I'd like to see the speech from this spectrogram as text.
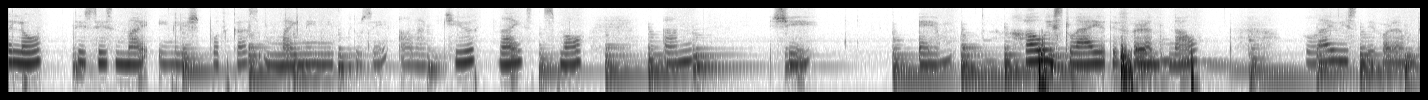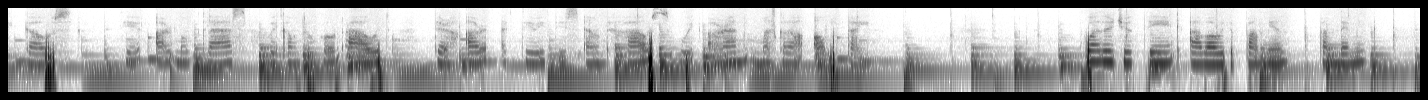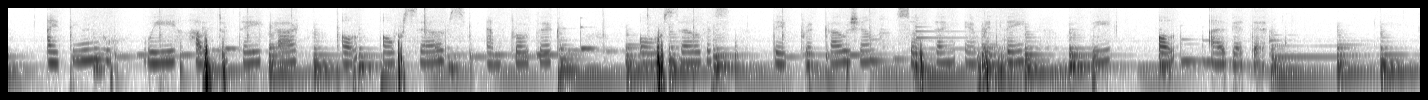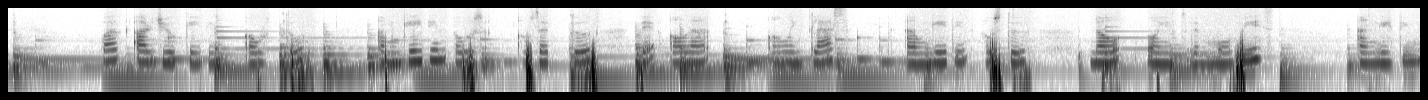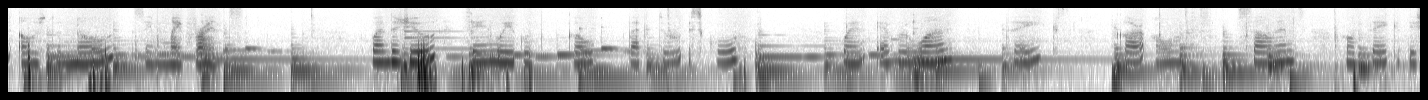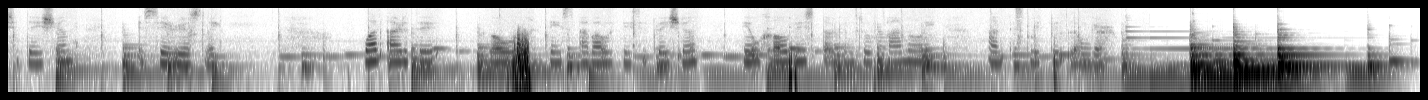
Hello, this is my English podcast. My name is Lucy and I'm cute, nice, small, and she. Um, how is life different now? Life is different because there are no class, we come to go out, there are activities in the house, we aren't mascara all the time. What do you think about the pandemic? I think we have to take care of ourselves and protect ourselves, take precaution so that everything will be all, all better. What are you getting out to? I'm getting outside to the online class. I'm getting used to now going to the movies and getting used to know my friends. When do you think we could go back to school? When everyone takes care of themselves or take the situation seriously. What are the good things about this situation? New hobbies, talking to family, and sleeping longer.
